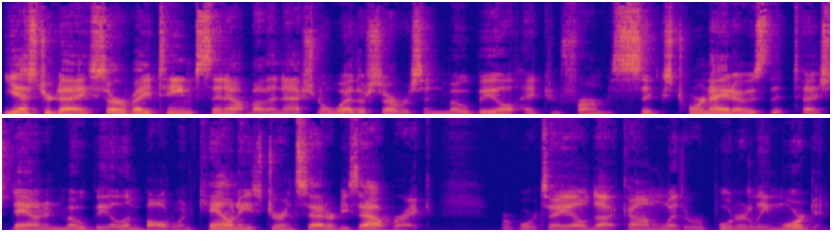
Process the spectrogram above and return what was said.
Yesterday, survey teams sent out by the National Weather Service in Mobile had confirmed six tornadoes that touched down in Mobile and Baldwin counties during Saturday's outbreak, reports AL.com weather reporter Leigh Morgan.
